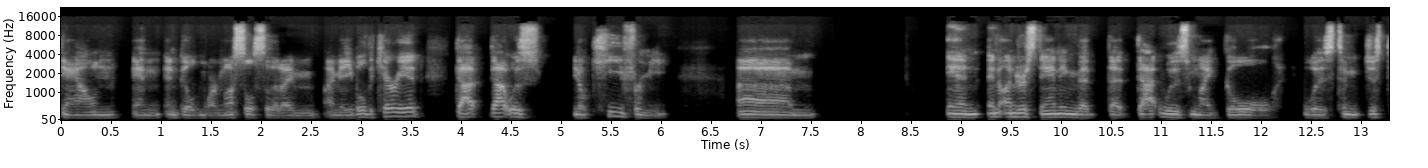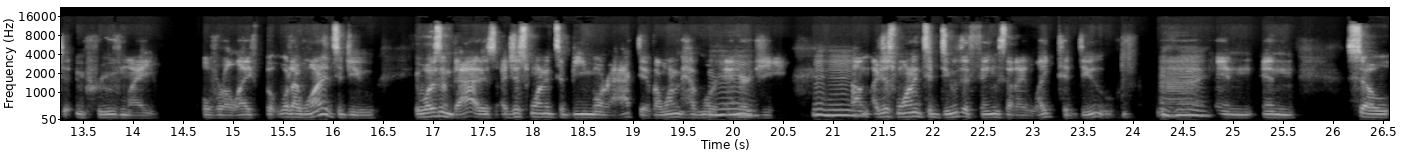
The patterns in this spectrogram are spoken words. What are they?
down and and build more muscle so that i'm i'm able to carry it that that was you know key for me. Um and and understanding that that that was my goal was to just to improve my overall life but what i wanted to do it wasn't that is i just wanted to be more active i wanted to have more mm-hmm. energy mm-hmm. Um, i just wanted to do the things that i like to do uh, mm-hmm. uh, and and so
